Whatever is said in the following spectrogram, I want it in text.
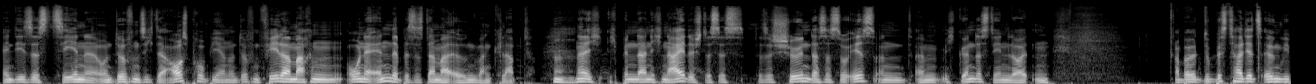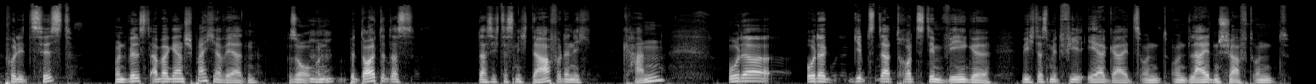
in diese Szene und dürfen sich da ausprobieren und dürfen Fehler machen ohne Ende, bis es dann mal irgendwann klappt. Mhm. Ne, ich, ich bin da nicht neidisch. Das ist, das ist schön, dass es so ist und ähm, ich gönne das den Leuten. Aber du bist halt jetzt irgendwie Polizist und willst aber gern Sprecher werden. So, mhm. und bedeutet das, dass ich das nicht darf oder nicht kann? Oder, oder gibt es da trotzdem Wege, wie ich das mit viel Ehrgeiz und, und Leidenschaft und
